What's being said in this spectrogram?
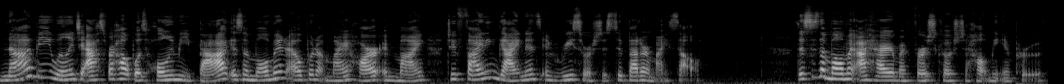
not being willing to ask for help was holding me back is the moment I opened up my heart and mind to finding guidance and resources to better myself. This is the moment I hired my first coach to help me improve.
